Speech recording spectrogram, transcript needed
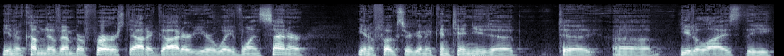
you know, come November 1st, out at Goddard, your Wave 1 Center, you know, folks are going to continue to, to uh, utilize the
